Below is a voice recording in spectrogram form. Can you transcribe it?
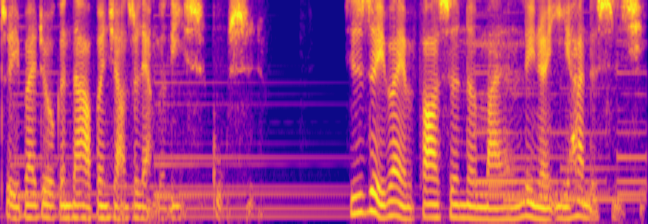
这礼拜就跟大家分享这两个历史故事。其实这礼拜也发生了蛮令人遗憾的事情，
